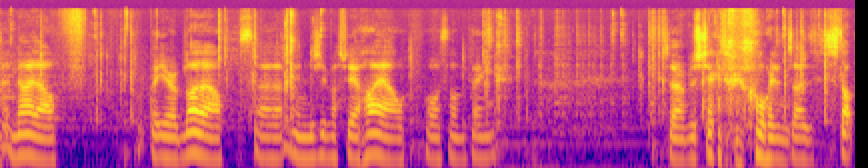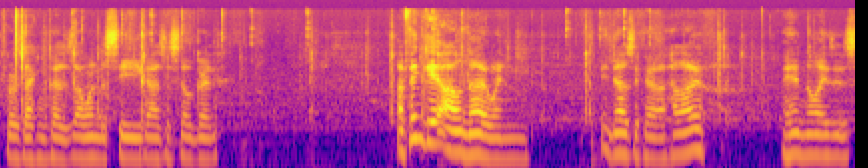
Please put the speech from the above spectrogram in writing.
a night elf, but you're a blood elf, so that means you must be a high elf or something. So I'm just checking the recordings. I stopped for a second because I wanted to see you guys are still good. I think it, I'll know when it does occur. Hello? I hear noises.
